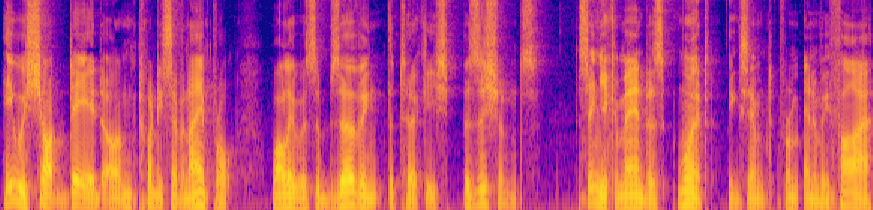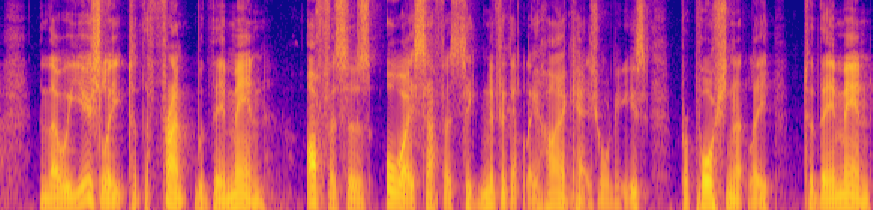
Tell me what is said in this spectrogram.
He was shot dead on 27 April while he was observing the Turkish positions. Senior commanders weren't exempt from enemy fire, and they were usually to the front with their men. Officers always suffer significantly higher casualties proportionately to their men.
